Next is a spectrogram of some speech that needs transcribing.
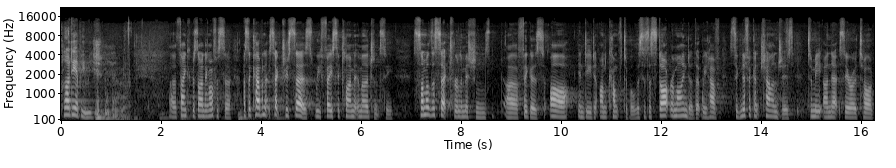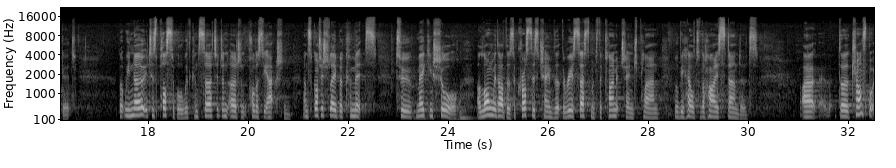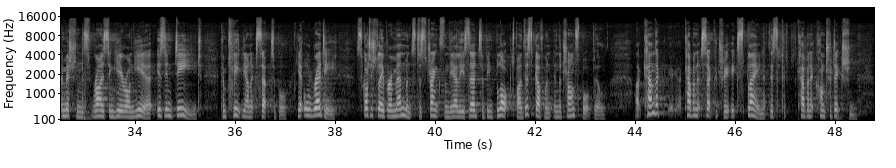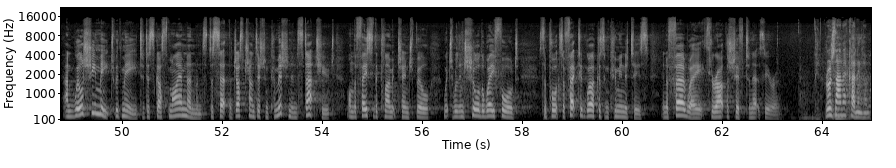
Claudia Beamish. Uh, thank you, Presiding Officer. As the Cabinet Secretary says, we face a climate emergency. Some of the sectoral emissions uh, figures are indeed uncomfortable. This is a stark reminder that we have significant challenges to meet our net zero target. But we know it is possible with concerted and urgent policy action, and Scottish Labour commits to making sure, along with others across this chamber, that the reassessment of the climate change plan will be held to the highest standards. uh, the transport emissions rising year on year is indeed completely unacceptable. Yet already, Scottish Labour amendments to strengthen the LEZ have been blocked by this government in the Transport Bill. Uh, can the Cabinet Secretary explain this Cabinet contradiction? And will she meet with me to discuss my amendments to set the Just Transition Commission in statute on the face of the Climate Change Bill, which will ensure the way forward supports affected workers and communities in a fair way throughout the shift to net zero. Rosanna Cunningham.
